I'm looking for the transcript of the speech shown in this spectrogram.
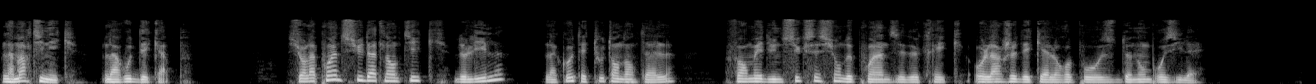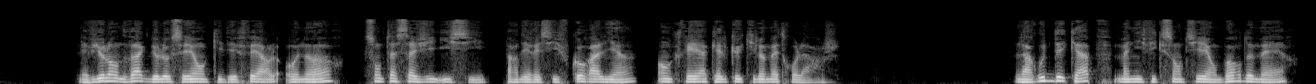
La Martinique, la route des Caps. Sur la pointe sud-atlantique de l'île, la côte est toute en dentelle, formée d'une succession de pointes et de criques au large desquelles reposent de nombreux îlets. Les violentes vagues de l'océan qui déferlent au nord sont assagies ici par des récifs coralliens ancrés à quelques kilomètres au large. La route des Caps, magnifique sentier en bord de mer,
